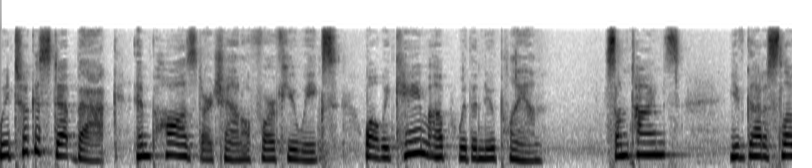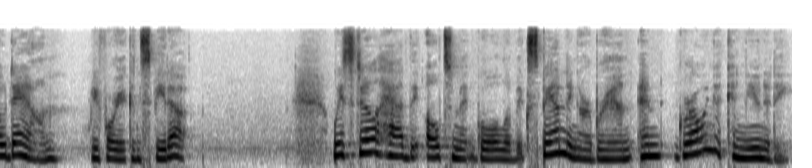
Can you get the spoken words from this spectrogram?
We took a step back and paused our channel for a few weeks while we came up with a new plan. Sometimes you've got to slow down before you can speed up. We still had the ultimate goal of expanding our brand and growing a community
